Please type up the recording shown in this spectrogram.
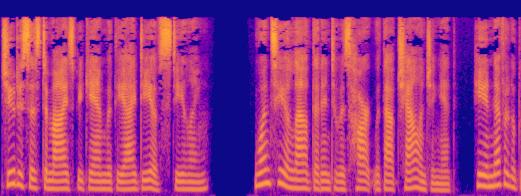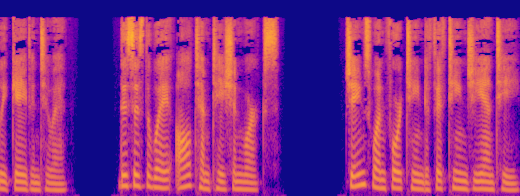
Judas's demise began with the idea of stealing. Once he allowed that into his heart without challenging it, he inevitably gave into it. This is the way all temptation works. James 1:14 15 GNT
